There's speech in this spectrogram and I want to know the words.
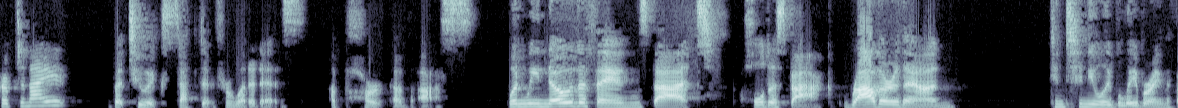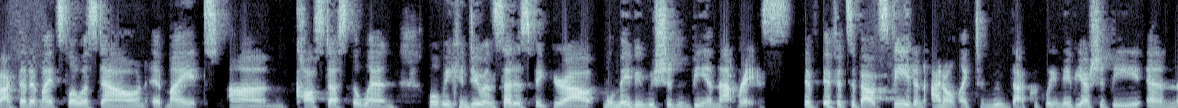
kryptonite, but to accept it for what it is, a part of us. When we know the things that hold us back rather than continually belaboring the fact that it might slow us down, it might um, cost us the win. What we can do instead is figure out, well, maybe we shouldn't be in that race. If, if it's about speed and I don't like to move that quickly, maybe I should be in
